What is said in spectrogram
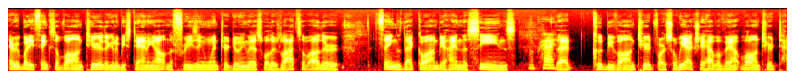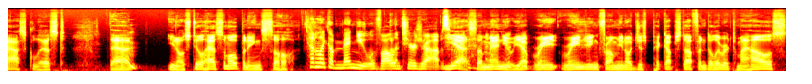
Everybody thinks a volunteer they're going to be standing out in the freezing winter doing this. Well, there's lots of other things that go on behind the scenes Okay. that could be volunteered for. So we actually have a va- volunteer task list that hmm. you know still has some openings. So kind of like a menu of volunteer uh, jobs. right? yes, a menu. Yep, ra- ranging from you know just pick up stuff and deliver it to my house,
